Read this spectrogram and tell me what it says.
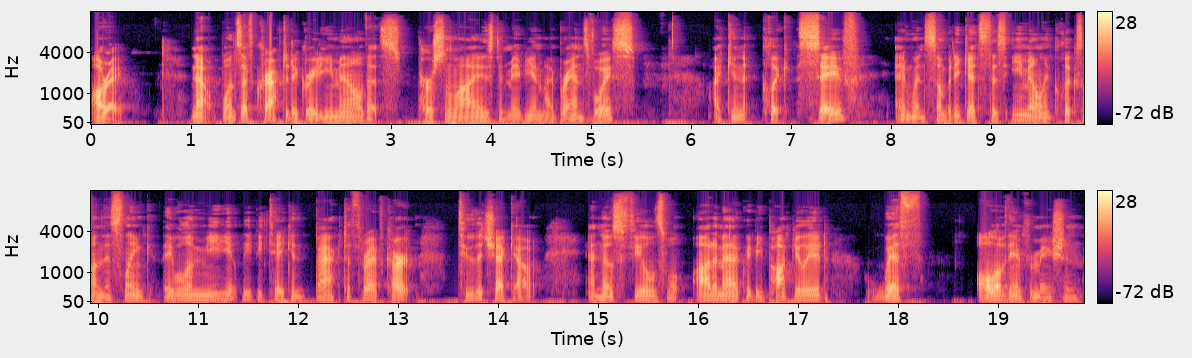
All right. Now, once I've crafted a great email that's personalized and maybe in my brand's voice, I can click Save. And when somebody gets this email and clicks on this link, they will immediately be taken back to ThriveCart to the checkout, and those fields will automatically be populated with all of the information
